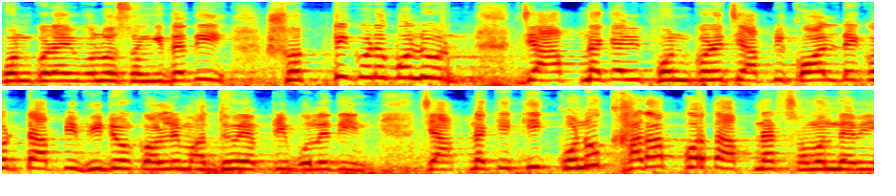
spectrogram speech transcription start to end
ফোন করে আমি বলব সঙ্গীতাদি সত্যি করে বলুন যে আপনাকে আমি ফোন করেছি, আপনি কল রেকর্ডটা আপনি ভিডিও কলের মাধ্যমে আপনি বলে দিন যে আপনাকে কি কোনো খারাপ কথা আপনার সম্বন্ধে আমি,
